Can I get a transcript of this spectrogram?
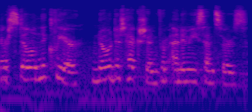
You're still in the clear. No detection from enemy sensors.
